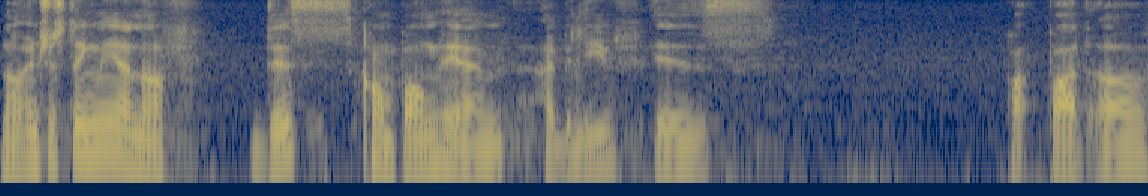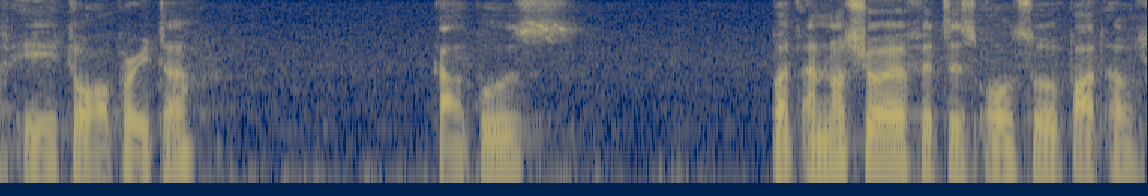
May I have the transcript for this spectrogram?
Now interestingly enough this compound here I believe is part of a tour operator Calpus but I'm not sure if it is also part of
